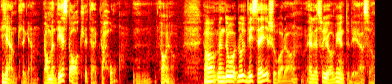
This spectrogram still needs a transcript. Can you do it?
Egentligen? Ja, men det är statligt ägt. Jaha. Mm. Ja, ja. Ja, men då, då, vi säger så då. Eller så gör vi ju inte det alltså.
